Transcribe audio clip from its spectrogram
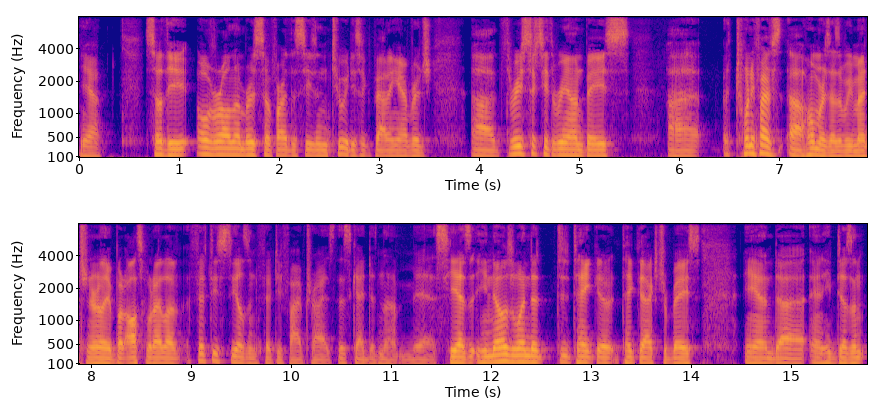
Yeah. So the overall numbers so far this season: 286 batting average, uh, 363 on base, uh, 25 uh, homers as we mentioned earlier. But also, what I love: 50 steals and 55 tries. This guy does not miss. He has he knows when to, to take uh, take the extra base, and uh, and he doesn't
